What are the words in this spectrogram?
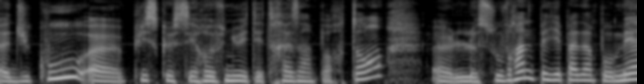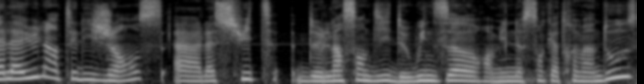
euh, du coup, euh, puisque ses revenus étaient très importants, euh, le souverain ne payait pas d'impôts. Mais elle a eu l'intelligence, à la suite de l'incendie de Windsor en 1992,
